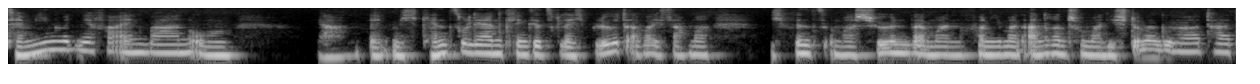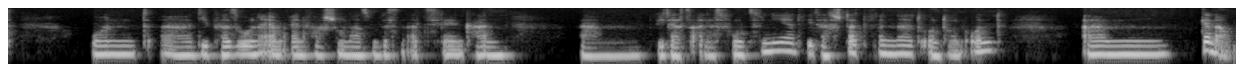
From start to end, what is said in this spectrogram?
Termin mit mir vereinbaren, um ja, mich kennenzulernen. Klingt jetzt vielleicht blöd, aber ich sag mal, ich finde es immer schön, wenn man von jemand anderen schon mal die Stimme gehört hat und äh, die Person einem einfach schon mal so ein bisschen erzählen kann, ähm, wie das alles funktioniert, wie das stattfindet und und und. Ähm, genau.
